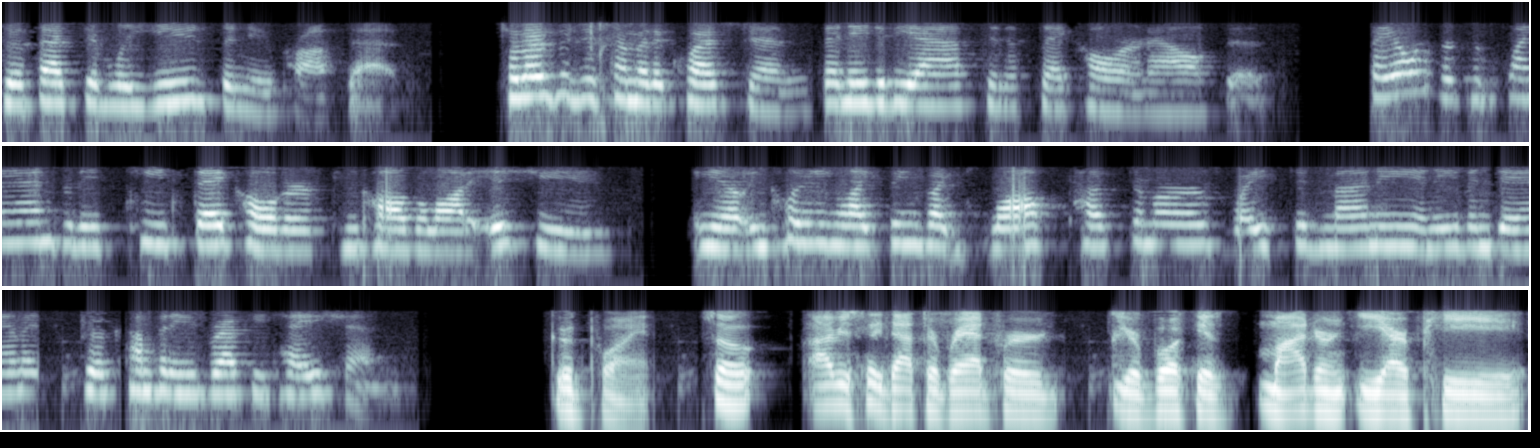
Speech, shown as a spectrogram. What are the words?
to effectively use the new process? So those are just some of the questions that need to be asked in a stakeholder analysis. Failure to plan for these key stakeholders can cause a lot of issues, you know, including like things like lost customers, wasted money, and even damage to a company's reputation. Good point. So obviously, Dr. Bradford, your book is Modern ERP,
